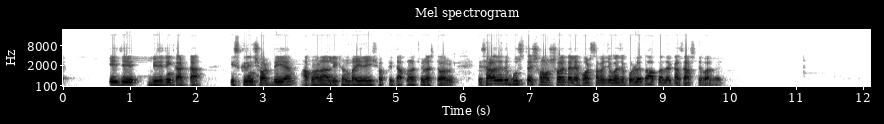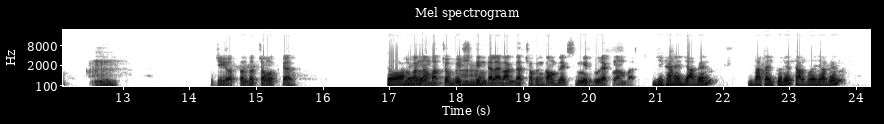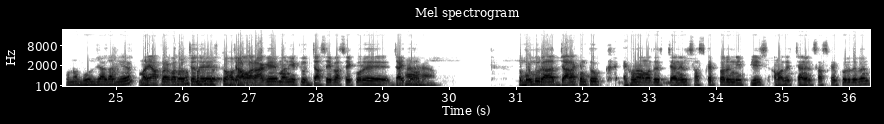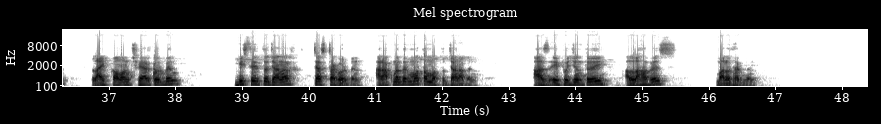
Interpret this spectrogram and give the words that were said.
এই যে ভিজিটিং কার্ডটা স্ক্রিনশট দিয়ে আপনারা লিটন ভাইয়ের এই শপটিতে আপনারা চলে আসতে পারবেন। এছাড়া যদি বুঝতে সমস্যা হয় তাহলে হোয়াটসঅ্যাপে যোগাযোগ করলে তো আপনাদের কাছে আসতে পারবে। জি অত্যন্ত চমৎকার। দোকান নাম্বার চব্বিশ। তিনতলায় বাগদাদ শপিং কমপ্লেক্স মিরপুর এক নাম্বার। যেখানে যাবেন যাচাই করে তারপরে যাবেন কোনো ভুল জায়গা দিয়ে মানে আপনার কথা হচ্ছে যে। যাওয়ার আগে মানে একটু যাচাই বাছাই করে যাইতে হ্যাঁ হবে। হ্যাঁ। তো বন্ধুরা যারা কিন্তু এখনও আমাদের চ্যানেল সাবস্ক্রাইব করেননি প্লিজ আমাদের চ্যানেল সাবস্ক্রাইব করে দেবেন লাইক কমেন্ট শেয়ার করবেন বিস্তারিত জানার চেষ্টা করবেন আর আপনাদের মতামত জানাবেন। আজ এই পর্যন্তই আল্লাহ হাফেজ ভালো থাকবেন।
